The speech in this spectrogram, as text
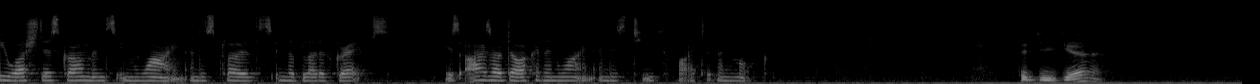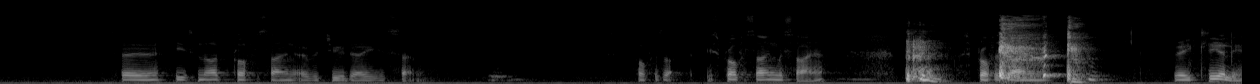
He washed his garments in wine, and his clothes in the blood of grapes. His eyes are darker than wine, and his teeth whiter than milk. Did you hear? So he's not prophesying over Judah, his son. Prophesy, he's prophesying Messiah. he's prophesying very clearly.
